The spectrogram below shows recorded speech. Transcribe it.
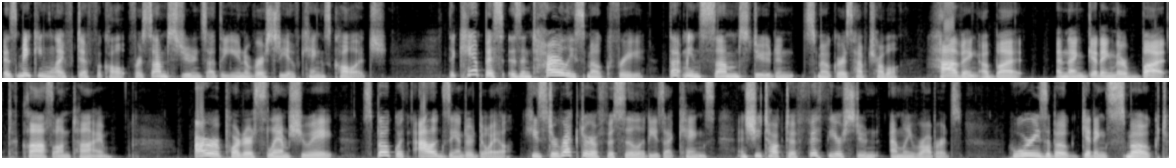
is making life difficult for some students at the University of King's College. The campus is entirely smoke free. That means some student smokers have trouble having a butt and then getting their butt to class on time. Our reporter, Salam Shuait, spoke with Alexander Doyle. He's director of facilities at King's, and she talked to fifth year student Emily Roberts, who worries about getting smoked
